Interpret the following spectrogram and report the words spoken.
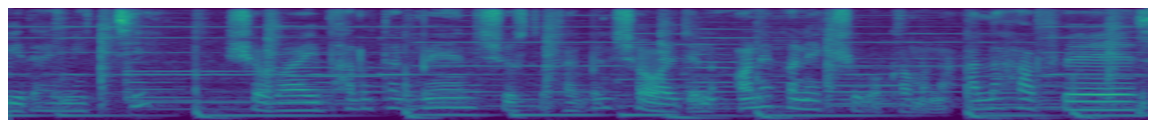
বিদায় নিচ্ছি। সবাই ভালো থাকবেন সুস্থ থাকবেন সবার জন্য অনেক অনেক শুভকামনা। আল্লাহ হাফেজ।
